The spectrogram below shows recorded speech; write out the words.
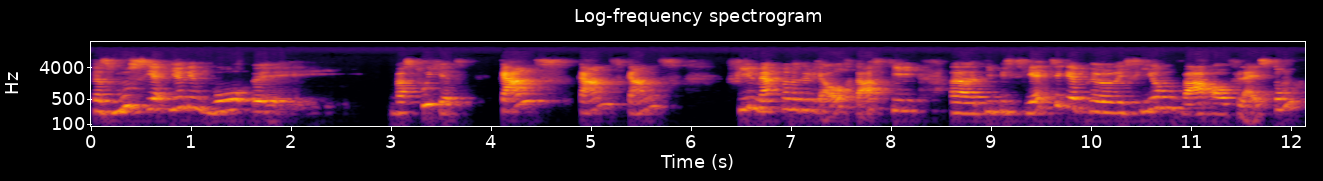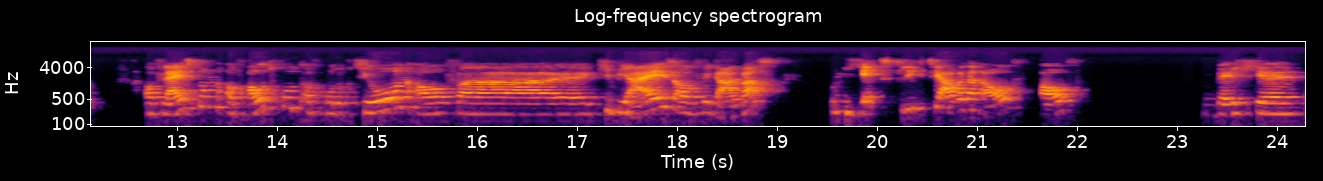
Das muss ja irgendwo, äh, was tue ich jetzt? Ganz, ganz, ganz viel merkt man natürlich auch, dass die, äh, die bis jetzige Priorisierung war auf Leistung, auf Leistung, auf Output, auf Produktion, auf äh, KPIs, auf egal was. Und jetzt liegt sie aber darauf, auf welche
